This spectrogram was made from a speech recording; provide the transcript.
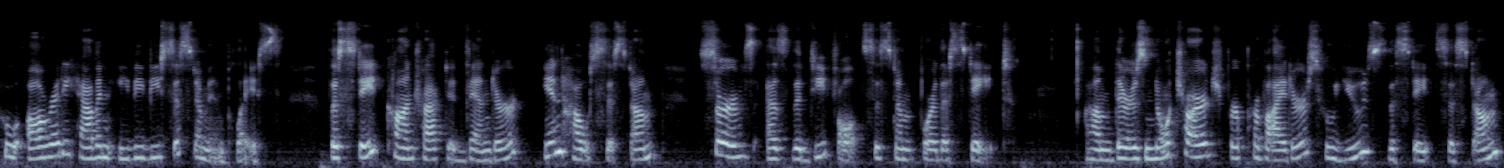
who already have an EVV system in place. The state contracted vendor in-house system serves as the default system for the state. Um, there is no charge for providers who use the state system.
